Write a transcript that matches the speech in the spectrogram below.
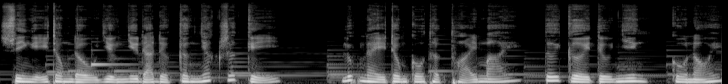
Suy nghĩ trong đầu dường như đã được cân nhắc rất kỹ. Lúc này trông cô thật thoải mái, tươi cười tự nhiên, cô nói.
